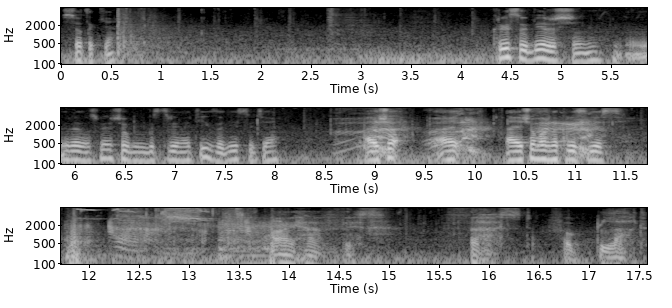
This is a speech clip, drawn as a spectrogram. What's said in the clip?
Все-таки. Крысы убежище рядом с миром, чтобы быстрее найти их, задействуйте. А еще, а, а еще можно крыс есть. I have this thirst for blood.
